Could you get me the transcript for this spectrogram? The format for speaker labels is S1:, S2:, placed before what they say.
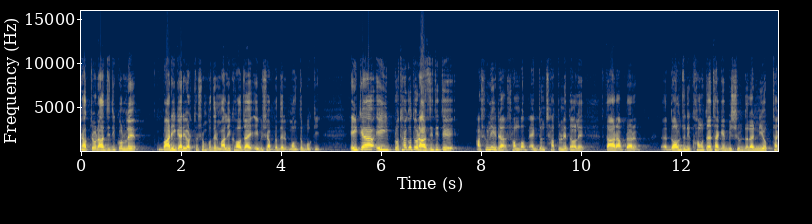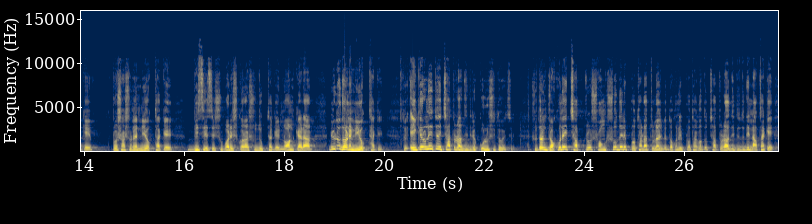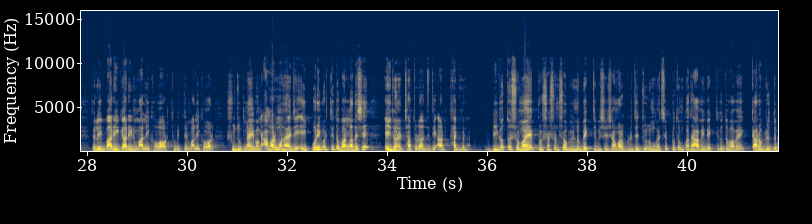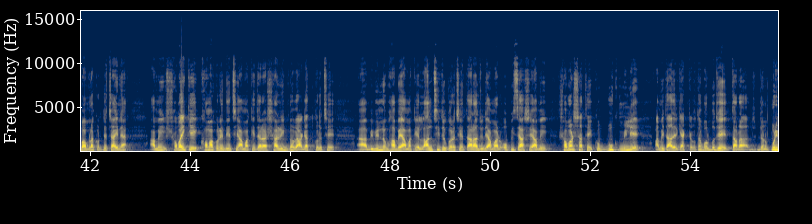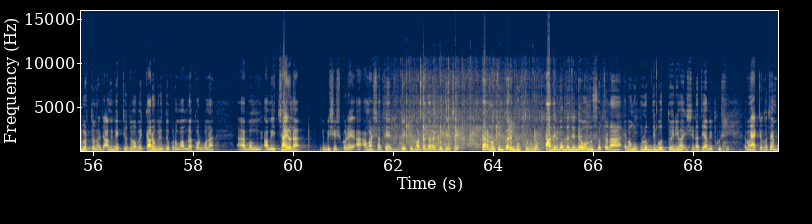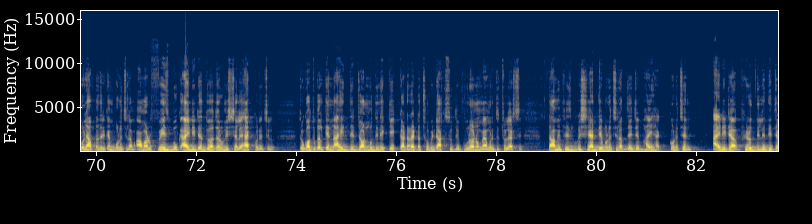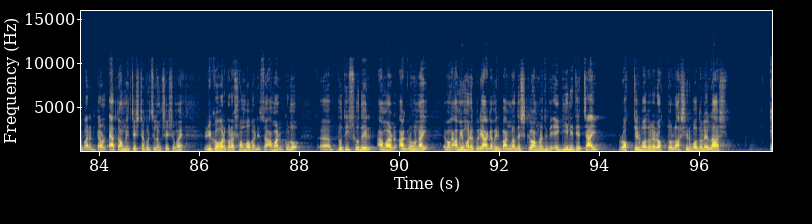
S1: ছাত্র রাজনীতি করলে বাড়ি, গাড়ি, অর্থ সম্পদের মালিক হওয়া যায় এই বিষয়ে আপনাদের মন্তব্য কি? এইটা, এই প্রথাগত রাজনীতিতে আসলে এটা সম্ভব। একজন ছাত্র নেতা হলে তার, আপনার দল যদি ক্ষমতায় থাকে, বিশ্ববিদ্যালয়ের নিয়োগ থাকে, প্রশাসনের নিয়োগ থাকে বিসিএস এর সুপারিশ করার সুযোগ থাকে নন ক্যাডার বিভিন্ন ধরনের নিয়োগ থাকে। তো এই কারণেই তো এই ছাত্র রাজনীতিটা কলুষিত হয়েছে। সুতরাং যখন এই ছাত্র সংসদের প্রথাটা চলে আসবে, তখন এই প্রথাগত ছাত্র রাজনীতি যদি না থাকে, তাহলে এই বাড়ি গাড়ির মালিক হওয়া, অর্থবিত্তের মালিক হওয়ার সুযোগ নাই এবং আমার মনে হয় যে এই পরিবর্তিত বাংলাদেশে এই ধরনের ছাত্র রাজনীতি আর থাকবে না। বিগত সময়ে প্রশাসন সহ বিভিন্ন ব্যক্তি বিশেষ আমার উপরে যে জুলুম হয়েছে, প্রথম কথা আমি ব্যক্তিগতভাবে কারও বিরুদ্ধে মামলা করতে চাই না। আমি সবাইকে ক্ষমা করে দিয়েছি, আমাকে যারা শারীরিকভাবে আঘাত করেছে বিভিন্নভাবে আমাকে লাঞ্ছিত করেছে। তারা যদি আমার অফিসে আসে, আমি সবার সাথে খুব বুক মিলিয়ে আমি তাদেরকে একটা কথা বলব যে, তারা যেন পরিবর্তন হয়ে যায়। আমি ব্যক্তিগতভাবে কারও বিরুদ্ধে কোনো মামলা করব না এবং আমি চাইও না, বিশেষ করে আমার সাথে দু একটি ঘটনা যারা ঘটিয়েছে, তারা নতুন করে ভুক্তভোগী হোক। তাদের মধ্যে যদি অনুশোচনা এবং উপলব্ধি বোধ তৈরি হয়, সেটাতে আমি খুশি। এবং একটা কথা আমি বলে, আপনাদেরকে আমি বলেছিলাম, আমার ফেসবুক আইডিটা দু হাজার উনিশ সালে হ্যাক করেছিল। তো গতকালকে নাহিদদের জন্মদিনে কেক কাটার একটা ছবি ডাকসুতে, পুরানো মেমোরিতে চলে আসছে। তা আমি ফেসবুকে শেয়ার দিয়ে বলেছিলাম যে যে ভাই হ্যাক করেছেন আইডিটা ফেরত দিলে দিতে পারেন। কারণ এত আমি চেষ্টা করছিলাম সেই সময় রিকভার করা সম্ভব হয়নি। সো আমার কোনো প্রতিশোধের আমার আগ্রহ নাই এবং আমি মনে করি আগামীর বাংলাদেশকেও আমরা যদি এগিয়ে নিতে চাই, রক্তের বদলে রক্ত, লাশের বদলে লাশ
